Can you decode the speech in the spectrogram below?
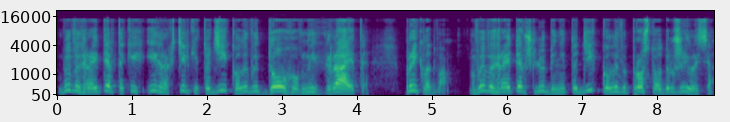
Ви виграєте в таких іграх тільки тоді, коли ви довго в них граєте. Приклад вам. Ви виграєте в шлюбі не тоді, коли ви просто одружилися,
